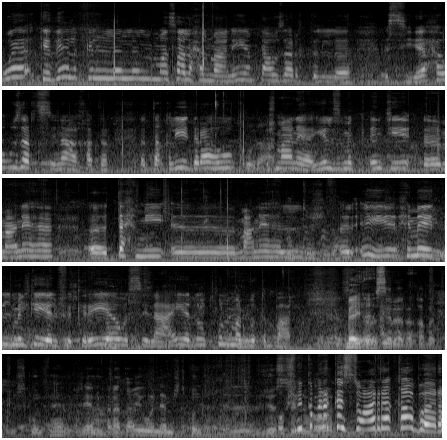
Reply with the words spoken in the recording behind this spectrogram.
وكذلك المصالح المعنية نتاع وزارة السياحة ووزارة الصناعة خاطر التقليد راهو إيش معناها؟ يلزمك أنت آه، معناها تحمي آه، معناها اي حماية الملكية الفكرية والصناعية دول كل مربوط ببعض. الرقابه مش تكون فيها جانب ردعي ولا مش تكون تحت الجزء وش فيكم ركزتوا على الرقابة.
